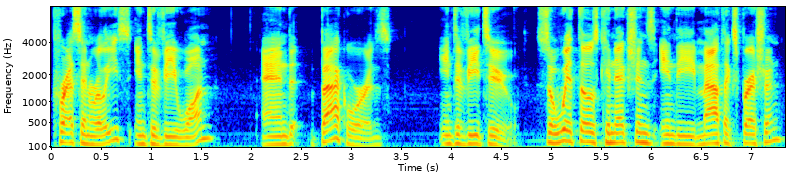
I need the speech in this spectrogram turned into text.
press and release into v1, and backwards into v2. So with those connections in the math expression,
